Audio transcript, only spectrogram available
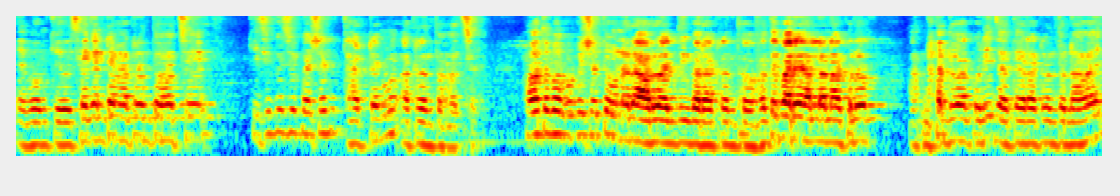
এবং কেউ সেকেন্ড টাইম আক্রান্ত হচ্ছে, কিছু কিছু পেশেন্ট থার্ড টাইমও আক্রান্ত হচ্ছে। হয়তো বা ভবিষ্যতে ওনারা আরও এক দুইবার আক্রান্ত হতে পারে, আল্লাহ না করুক, আমরা দোয়া করি যাতে আর আক্রান্ত না হয়,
